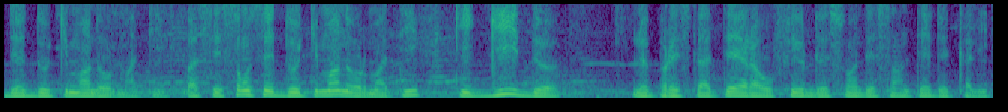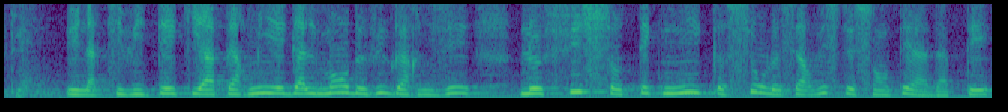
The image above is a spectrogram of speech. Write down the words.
des documents normatifs. Parce que ce sont ces documents normatifs qui guident le prestataire à offrir des soins de santé de qualité. Une activité qui a permis également de vulgariser le fiche technique sur le service de santé adapté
